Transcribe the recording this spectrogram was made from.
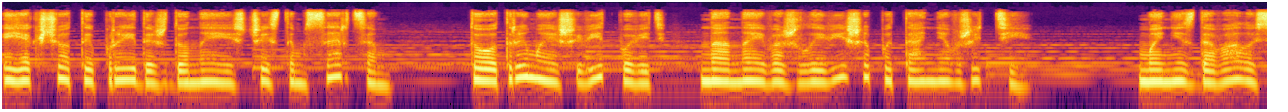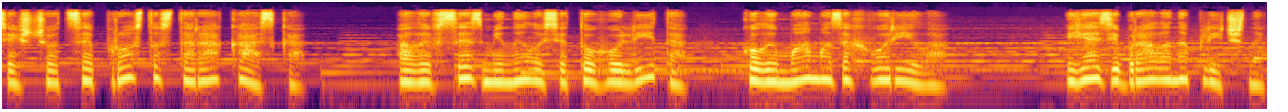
І якщо ти прийдеш до неї з чистим серцем, то отримаєш відповідь на найважливіше питання в житті. Мені здавалося, що це просто стара казка, але все змінилося того літа, коли мама захворіла. Я зібрала наплічник,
